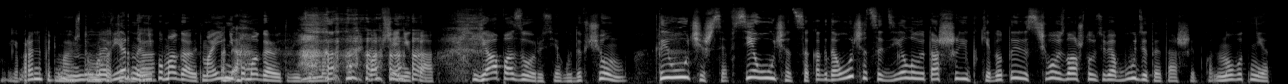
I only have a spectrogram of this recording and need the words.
Я правильно понимаю, что ну, Наверное, хотим, да? не помогают. Мои а, не да. помогают, видимо. Вообще никак. Я опозорюсь. Я говорю, да в чем? Ты учишься, все учатся. Когда учатся, делают ошибки. Но ты с чего взяла, что у тебя будет эта ошибка? Но вот нет,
